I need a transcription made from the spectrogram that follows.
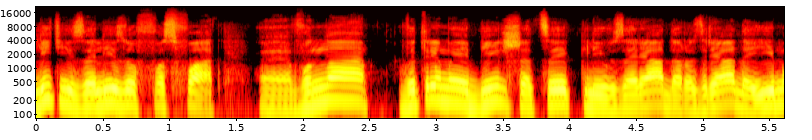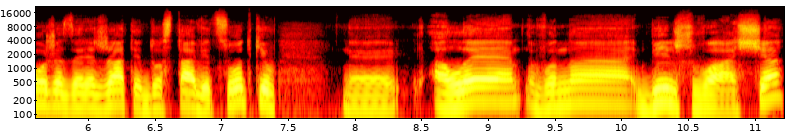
літій залізофосфат. Е, Вона витримує більше циклів заряду, розряду, її може заряджати до 100%, е, але вона більш важча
